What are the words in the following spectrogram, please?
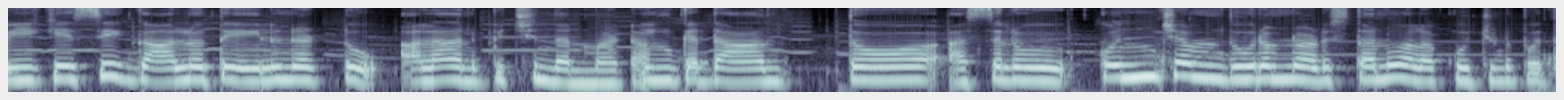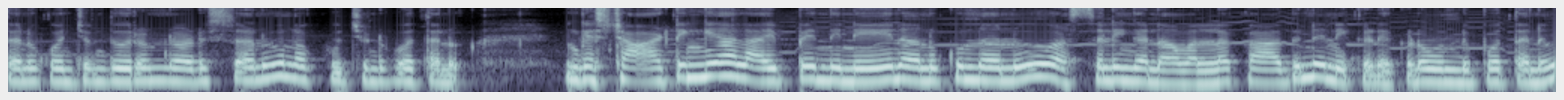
పీకేసి గాల్లో తేలినట్టు అలా అనిపించింది అనమాట ఇంకా దాంతో దాంతో అసలు కొంచెం దూరం నడుస్తాను అలా కూర్చుండిపోతాను కొంచెం దూరం నడుస్తాను అలా కూర్చుండిపోతాను. ఇంకా స్టార్టింగే అలా అయిపోయింది. నేను అనుకున్నాను అస్సలు ఇంకా నా వల్ల కాదు నేను ఇక్కడెక్కడ ఉండిపోతాను.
